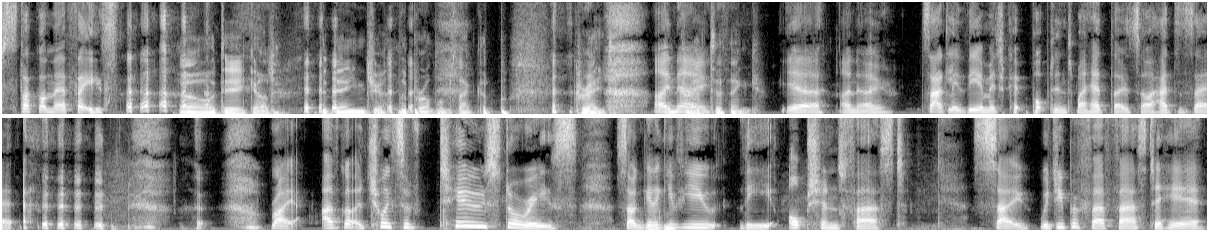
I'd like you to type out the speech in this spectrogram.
stuck on their face. Oh dear God, the danger, the problems that could create. I know. I Dread to think. Yeah, I know. Sadly, the image popped into my head though, so I had to say it. Right, I've got a choice of two stories, so I'm going to mm-hmm. give you the options first. So, would you prefer first to hear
